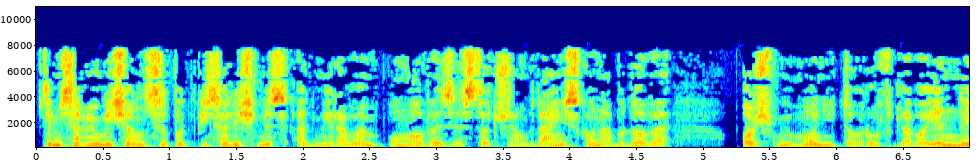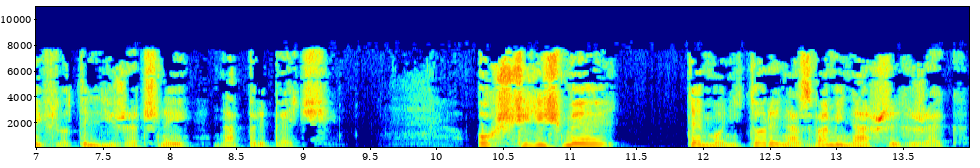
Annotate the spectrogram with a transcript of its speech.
W tym samym miesiącu podpisaliśmy z admirałem umowę ze Stocznią Gdańską na budowę ośmiu monitorów dla wojennej flotyli rzecznej na Prypeci. Ochrzciliśmy te monitory nazwami naszych rzek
